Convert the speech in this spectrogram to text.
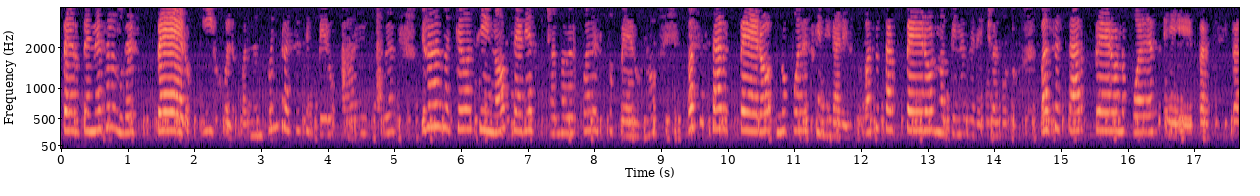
pertenecen las mujeres, pero, híjole, cuando encuentras ese pero, ay, a ver, yo nada más me quedo así, ¿no? Seria, escuchando, a ver, ¿cuál es tu pero, no? Vas a estar, pero no puedes generar esto, vas a estar, pero no tienes derecho al voto, vas a estar, pero no puedes eh, participar,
